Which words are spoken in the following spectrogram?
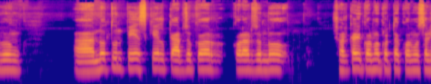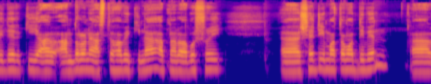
এবং নতুন পে স্কেল কার্যকর করার জন্য সরকারি কর্মকর্তা কর্মচারীদের কি আন্দোলনে আসতে হবে কি না, আপনারা অবশ্যই সেটি মতামত দিবেন। আর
